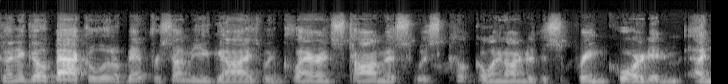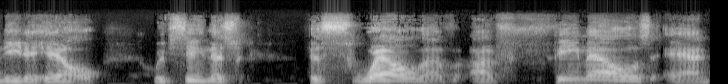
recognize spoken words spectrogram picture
going to go back a little bit for some of you guys when Clarence Thomas was going on to the Supreme Court and Anita Hill. We've seen this this swell of, of females and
